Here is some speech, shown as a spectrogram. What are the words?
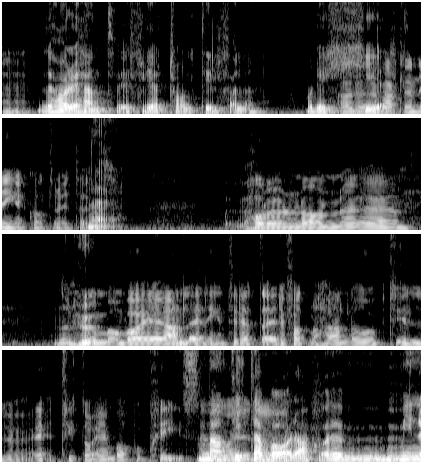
Mm. Det har det hänt vid ett flertal tillfällen. Och det är ja, det är helt... verkligen ingen kontinuitet. Nej. Har du någon, eh, någon hum om vad är anledningen till detta? Är det för att man handlar upp till, eh, tittar enbart på pris? Man tittar det... bara. Eh, min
